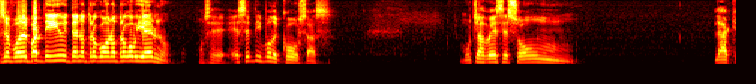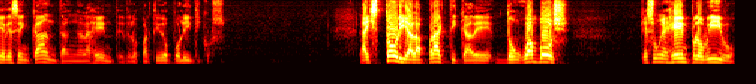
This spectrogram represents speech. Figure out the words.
se fue del partido y está en otro, en otro gobierno. Entonces, ese tipo de cosas muchas veces son las que desencantan a la gente de los partidos políticos. La historia, la práctica de don Juan Bosch, que es un ejemplo vivo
